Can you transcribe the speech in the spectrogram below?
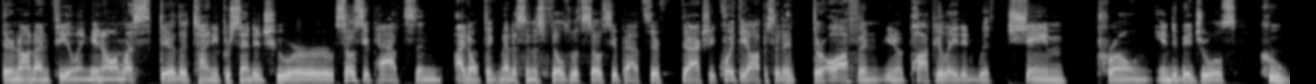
They're not unfeeling, you know, unless they're the tiny percentage who are sociopaths. And I don't think medicine is filled with sociopaths. They're, they're actually quite the opposite. They're often, you know, populated with shame prone individuals who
